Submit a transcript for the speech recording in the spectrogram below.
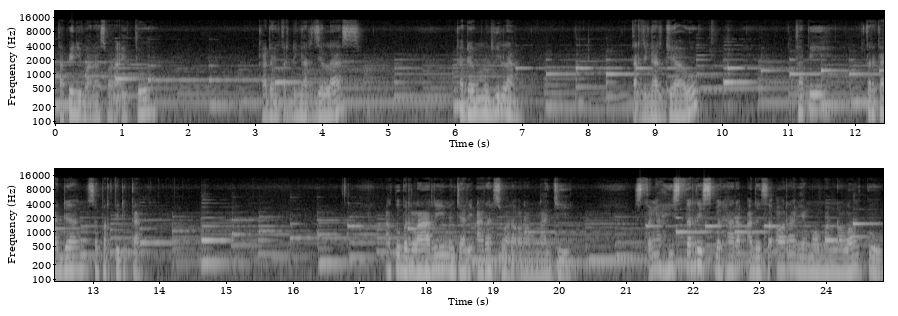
Tapi di mana suara itu? Kadang terdengar jelas, kadang menghilang. Terdengar jauh, tapi terkadang seperti dekat. Aku berlari mencari arah suara orang mengaji. Setengah histeris berharap ada seorang yang mau menolongku,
